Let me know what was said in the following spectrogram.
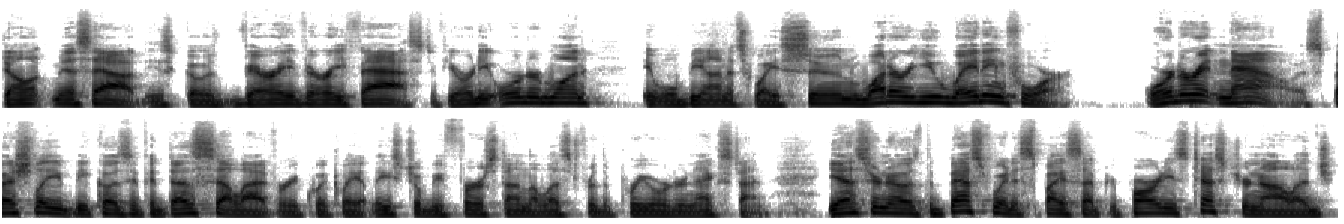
Don't miss out. These go very, very fast. If you already ordered one, it will be on its way soon. What are you waiting for? Order it now, especially because if it does sell out very quickly, at least you'll be first on the list for the pre order next time. Yes or no is the best way to spice up your parties. Test your knowledge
